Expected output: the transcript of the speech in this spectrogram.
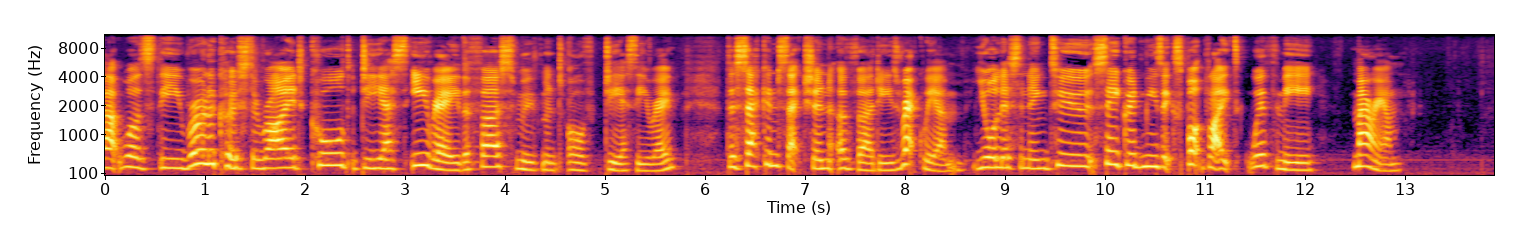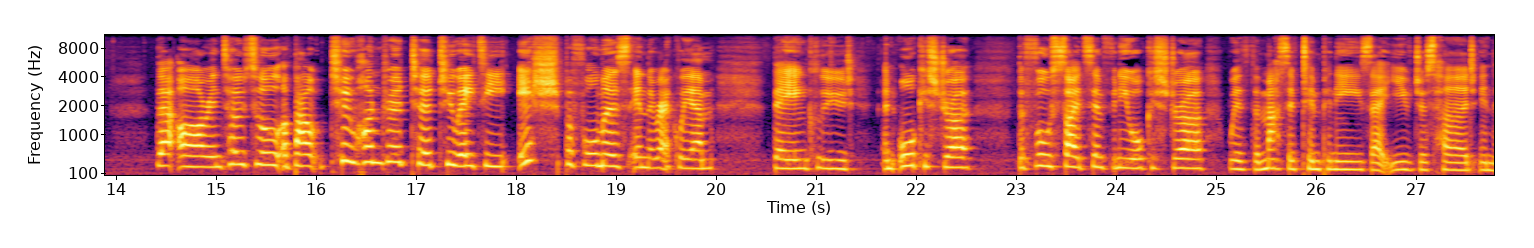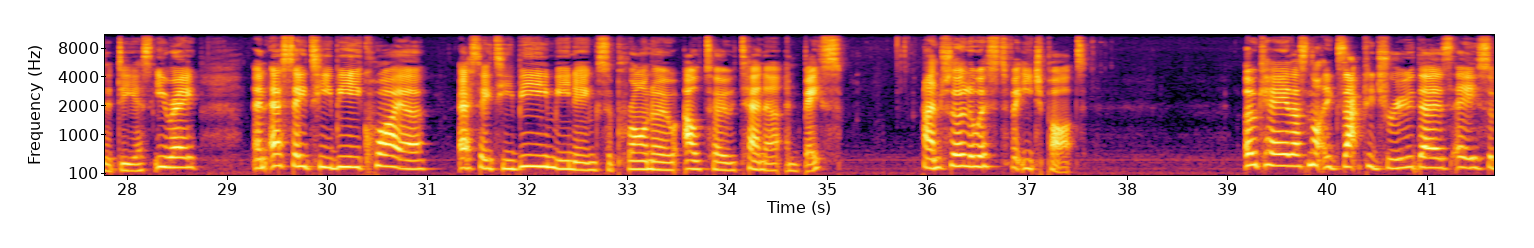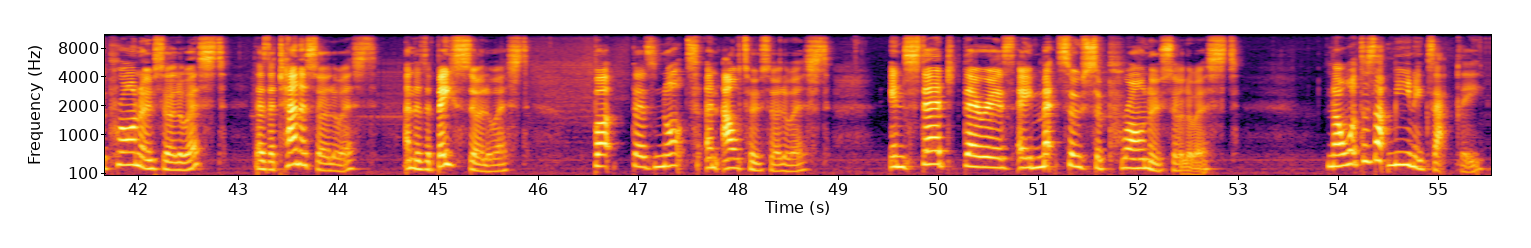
That was the roller coaster ride called Dies Irae, the first movement of Dies Irae, the second section of Verdi's Requiem. You're listening to Sacred Music Spotlight with me, Mariam. There are in total about 200 to 280 ish performers in the Requiem. They include an orchestra, the full side symphony orchestra with the massive timpanis that you've just heard in the Dies Irae, an SATB choir, SATB meaning soprano, alto, tenor, and bass, and soloists for each part. Okay, that's not exactly true. There's a soprano soloist, there's a tenor soloist, and there's a bass soloist, but there's not an alto soloist. Instead, there is a mezzo soprano soloist. Now, what does that mean exactly?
